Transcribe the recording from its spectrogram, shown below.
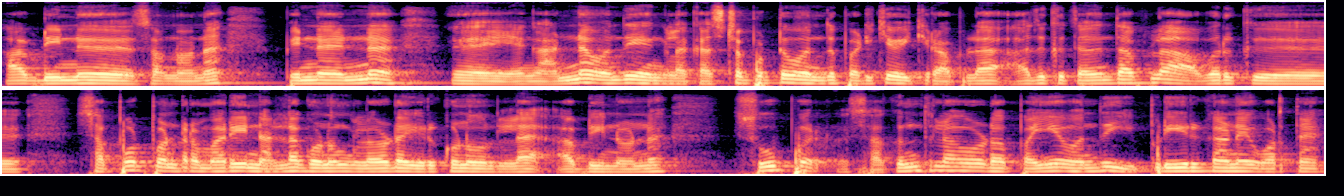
அப்படின்னு சொன்னோன்னே பின்ன என்ன? எங்கள் அண்ணன் வந்து எங்களை கஷ்டப்பட்டு வந்து படிக்க வைக்கிறாப்புல. அதுக்கு தகுந்தாப்புல அவருக்கு சப்போர்ட் பண்ணுற மாதிரி நல்ல குணங்களோட இருக்கணும் இல்லை அப்படின்னோடனே சூப்பர். சகுந்தலாவோட பையன் வந்து இப்படி இருக்கானே ஒருத்தன்.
